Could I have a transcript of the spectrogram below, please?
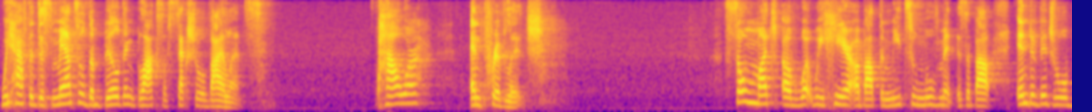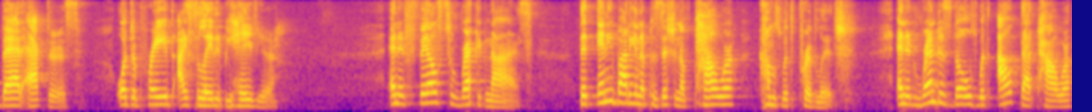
we have to dismantle the building blocks of sexual violence power and privilege. So much of what we hear about the Me Too movement is about individual bad actors or depraved, isolated behavior. And it fails to recognize that anybody in a position of power comes with privilege, and it renders those without that power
